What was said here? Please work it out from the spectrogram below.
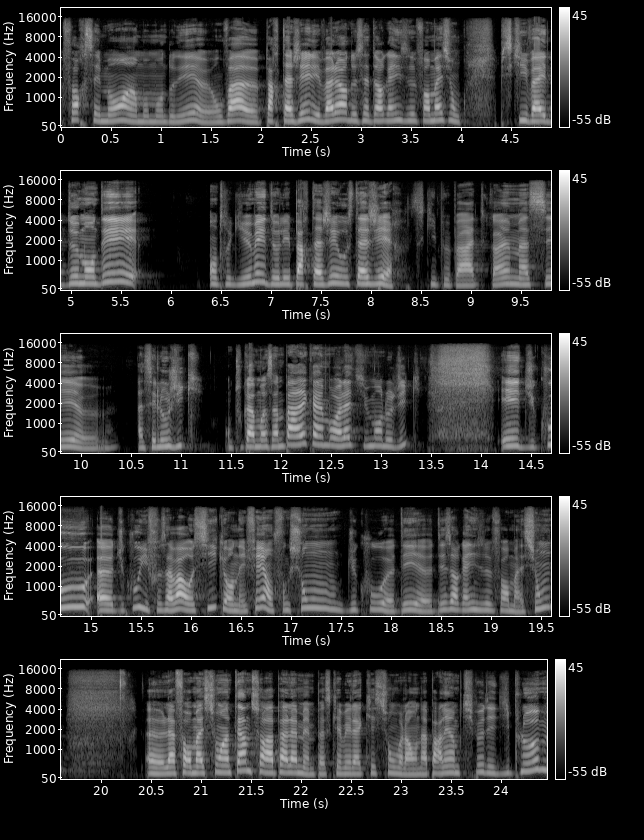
forcément, à un moment donné, euh, on va euh, partager les valeurs de cet organisme de formation, puisqu'il va être demandé, entre guillemets, de les partager aux stagiaires, ce qui peut paraître quand même assez, assez logique. En tout cas, moi, ça me paraît quand même relativement logique. Et du coup, euh, du coup, il faut savoir aussi qu'en effet, en fonction du coup euh, des, euh, des organismes de formation, la formation interne ne sera pas la même parce qu'il y avait la question. Voilà, on a parlé un petit peu des diplômes,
